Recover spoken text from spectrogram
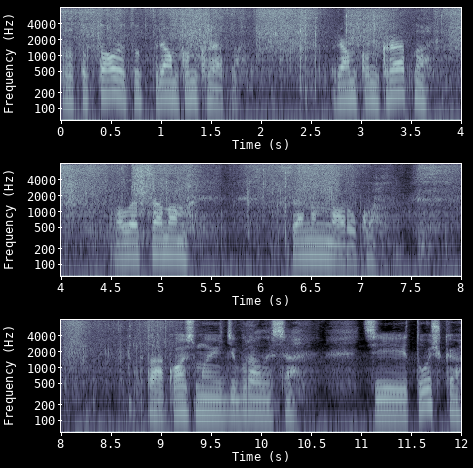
Протоптали тут прям конкретно. Прям конкретно, але це нам, це нам на руку. Так, ось ми і дібралися цієї точки.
